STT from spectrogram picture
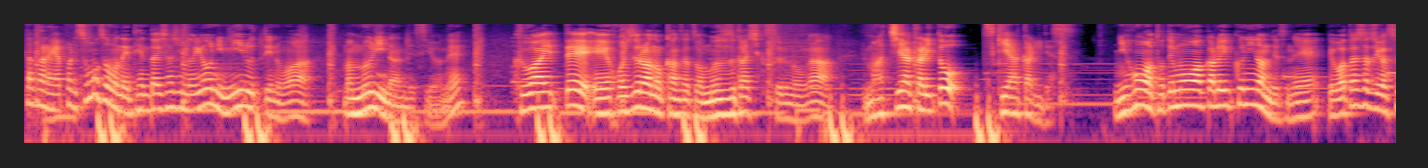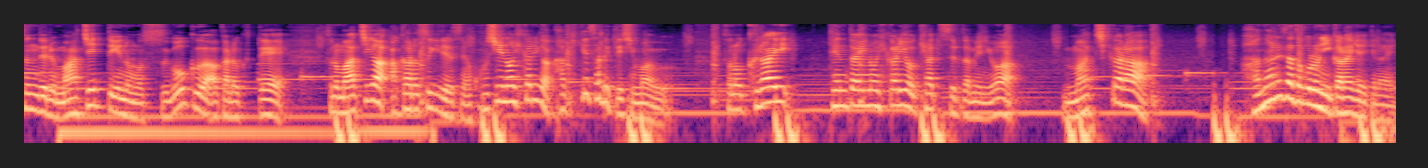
だからやっぱりそもそもね天体写真のように見るっていうのは、まあ、無理なんですよね。加えて、えー、星空の観察を難しくするのが街明かりと月明かりです。日本はとても明るい国なんですね。で私たちが住んでる街っていうのもすごく明るくてその街が明るすぎてですね星の光がかき消されてしまう。その暗い天体の光をキャッチするためには街から離れたところに行かなきゃいけない。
